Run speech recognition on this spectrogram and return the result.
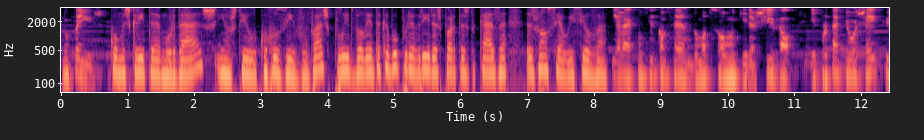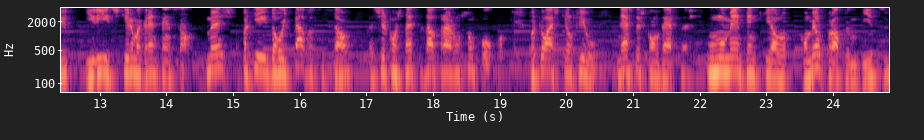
no país. Com uma escrita mordaz e um estilo corrosivo, Vasco Polido Valente acabou por abrir as portas de casa a João Céu e Silva. Ele é conhecido como sendo uma pessoa muito irascível e, portanto, eu achei que iria existir uma grande tensão. Mas, a partir da oitava sessão, as circunstâncias alteraram-se um pouco, porque eu acho que ele viu nestas conversas um momento em que ele, como ele próprio me disse,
